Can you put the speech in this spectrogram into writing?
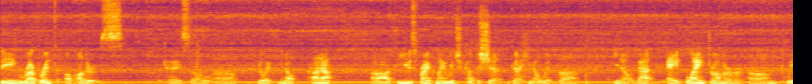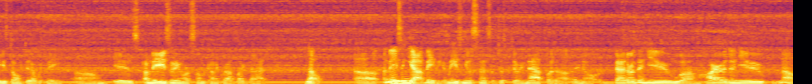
being reverent of others Okay, so uh, you're like, you know, kind of, uh, to use frank language, cut the shit. Okay, you know, with, uh, you know, that a blank drummer, um, please don't do that with me, um, is amazing or some kind of crap like that. No. Uh, amazing, yeah, maybe. Amazing in the sense of just doing that, but, uh, you know, better than you, um, higher than you, no.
